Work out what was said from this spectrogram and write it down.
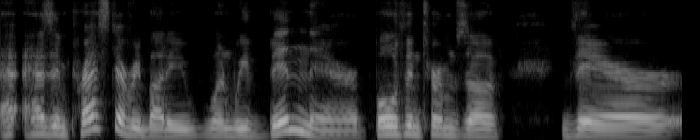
ha- has impressed everybody when we've been there, both in terms of their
